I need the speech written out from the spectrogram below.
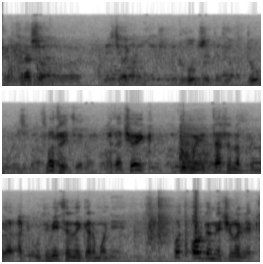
Это хорошо, но человек глубже это вдумывается. Смотрите, когда человек думает даже, например, о удивительной гармонии, вот органы человека,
